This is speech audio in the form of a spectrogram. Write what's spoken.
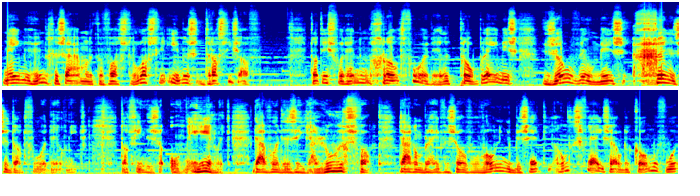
nemen hun gezamenlijke vaste lasten immers drastisch af. Dat is voor hen een groot voordeel. Het probleem is, zoveel mensen gunnen ze dat voordeel niet. Dat vinden ze oneerlijk. Daar worden ze jaloers van. Daarom blijven zoveel woningen bezet die anders vrij zouden komen voor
